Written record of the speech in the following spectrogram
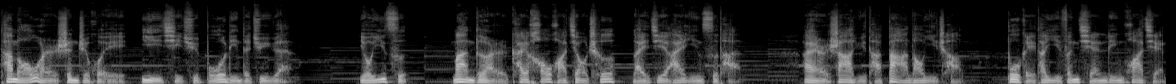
他们偶尔甚至会一起去柏林的剧院。有一次，曼德尔开豪华轿车来接爱因斯坦，艾尔莎与他大闹一场，不给他一分钱零花钱。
